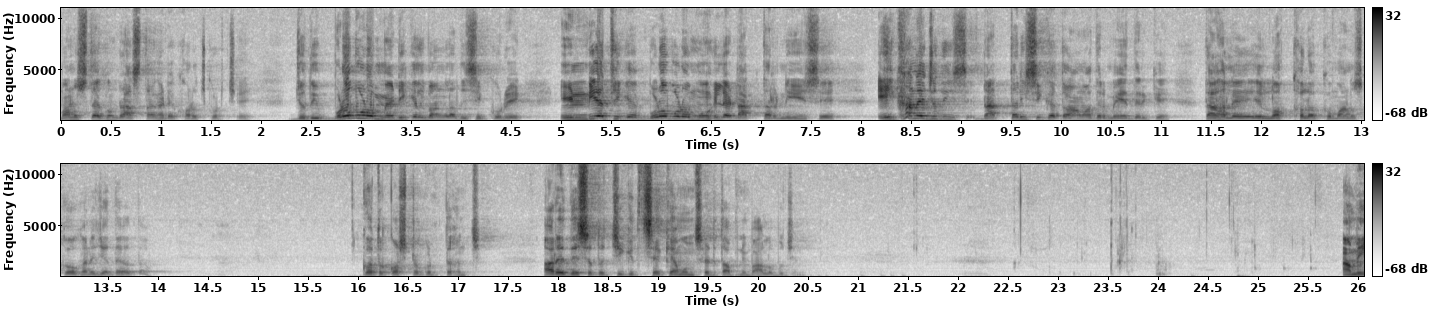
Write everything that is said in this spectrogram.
মানুষ তো এখন রাস্তাঘাটে খরচ করছে। যদি বড় বড় মেডিকেল বাংলাদেশে করে ইন্ডিয়া থেকে বড় বড় মহিলা ডাক্তার নিয়ে এসে এইখানে যদি ডাক্তারি শেখাতো আমাদের মেয়েদেরকে, তাহলে এ লক্ষ লক্ষ মানুষকে ওখানে যেতে হতো। কত কষ্ট করতে হচ্ছে। আর এদেশে তো চিকিৎসা কেমন সেটা তো আপনি ভালো বুঝেন। আমি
